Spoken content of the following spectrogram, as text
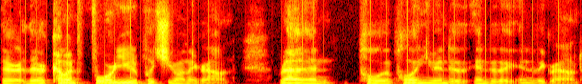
they're they're coming for you to put you on the ground rather than pulling pulling you into into the into the ground.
